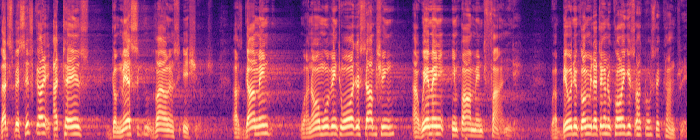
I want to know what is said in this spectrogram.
that specifically attends domestic violence issues. As government, we are now moving towards establishing a Women Empowerment Fund. We are building community technical colleges across the country.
